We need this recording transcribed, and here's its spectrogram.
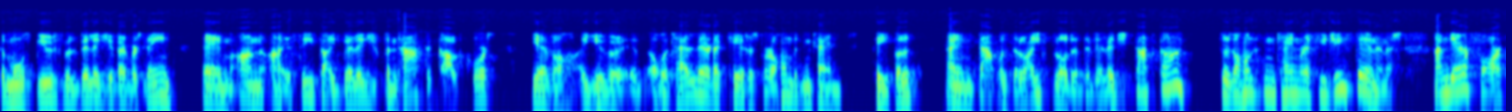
the most beautiful village you've ever seen. Um, on a seaside village, fantastic golf course. You have a you have a, a hotel there that caters for 110 people, and that was the lifeblood of the village. That's gone. There's 110 refugees staying in it, and therefore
